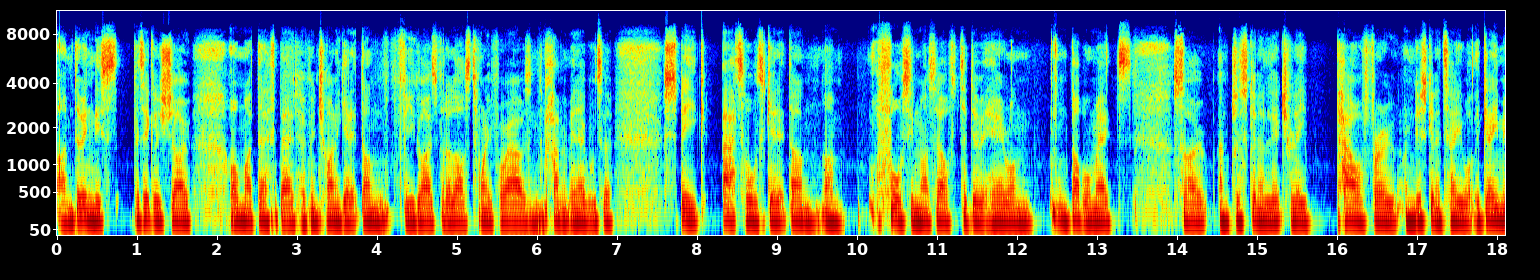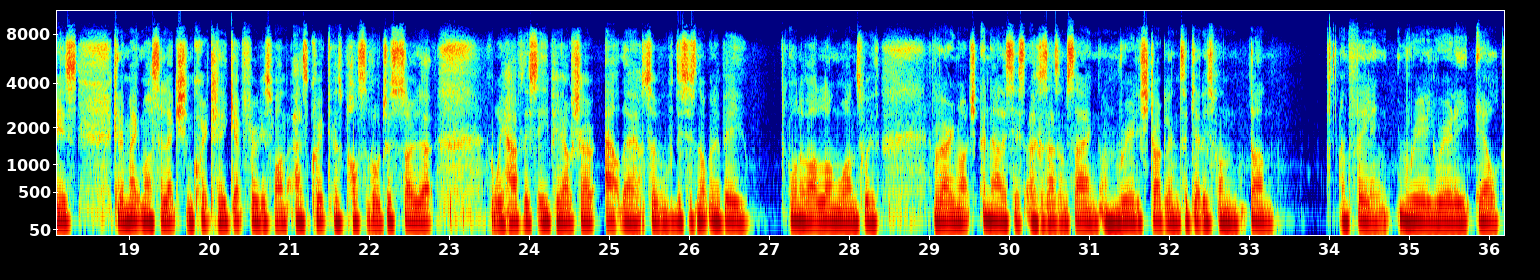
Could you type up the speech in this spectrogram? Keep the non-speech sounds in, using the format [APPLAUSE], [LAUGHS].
I'm doing this particular show on my deathbed. I've been trying to get it done for you guys for the last 24 hours and haven't been able to speak at all to get it done. I'm forcing myself to do it here on, on double meds. So I'm just going to literally power through. I'm just going to tell you what the game is, going to make my selection quickly, get through this one as quick as possible, just so that we have this EPL show out there. So this is not going to be one of our long ones with very much analysis, because as I'm saying, I'm really struggling to get this one done. I'm feeling really, really ill,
